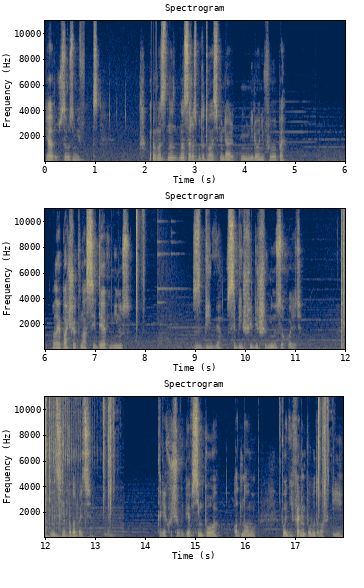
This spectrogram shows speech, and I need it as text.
Я зрозумів. Ой, у нас, на, нас зараз буде 12 мільярд, мільйонів ВВП. Але я бачу, як в нас йде в мінус. Збілля. Все більше і більше в мінус заходять. Мені це не подобається. Так я хочу, я всім по одному. По одній фермі побудував і.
